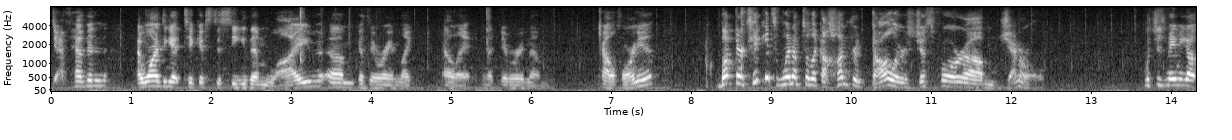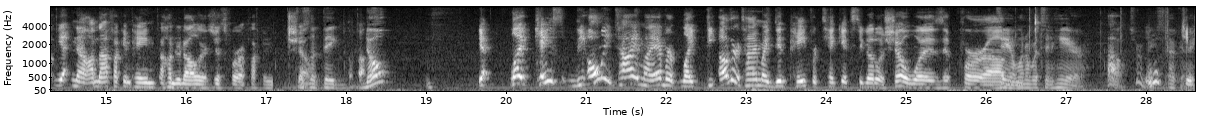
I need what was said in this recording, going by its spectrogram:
Deafheaven. I wanted to get tickets to see them live, um, because they were in, like, LA. Like, they were in, um, California. But their tickets went up to like a hundred dollars just for um general. Which just made me go, yeah, no, I'm not fucking paying a hundred dollars just for a fucking show. Just a big nope. Like case the only time I ever like the other time I did pay for tickets to go to a show was for um Gee, I wonder what's in here. Oh, rubies. Okay.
